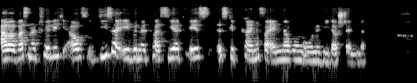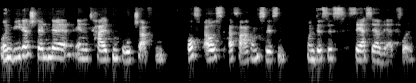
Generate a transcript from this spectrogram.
Aber was natürlich auf dieser Ebene passiert ist, es gibt keine Veränderung ohne Widerstände. Und Widerstände enthalten Botschaften, oft aus Erfahrungswissen. Und das ist sehr, sehr wertvoll.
